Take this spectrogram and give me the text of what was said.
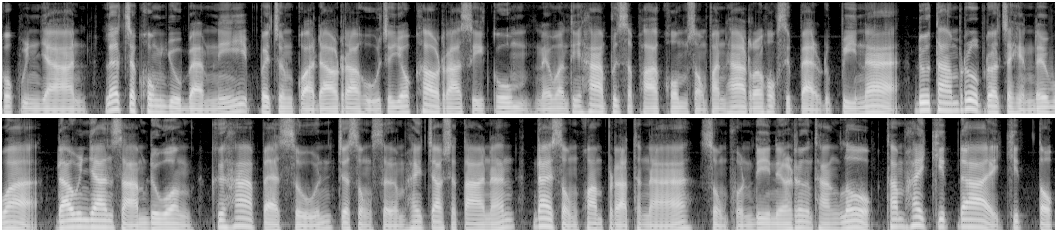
กกวิญญาณ และจะคงอยู่แบบนี้ไปจนกว่าดาวราหูจะยกเข้าราศีกุม ในวันที่ 5 พฤษภาคม 2568 หรือปีหน้า ดูตามรูปเราจะเห็นได้ว่า ดาววิญญาณ 3 ดวงคือ 580 จะส่งเสริมให้เจ้าชะตานั้น ได้สมความปรารถนา ส่งผลดีในเรื่องทางโลกทำให้คิดได้คิดตก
